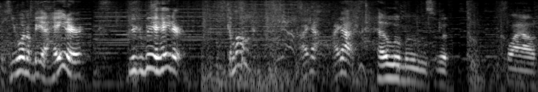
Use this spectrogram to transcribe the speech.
if you want to be a hater, you can be a hater. Come on. I got I got hella moves with Cloud.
